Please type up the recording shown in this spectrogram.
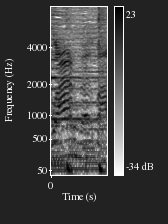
Guarda, ma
